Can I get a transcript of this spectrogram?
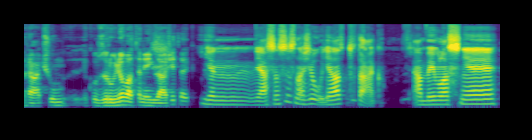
hráčům jako zrujnovat ten jejich zážitek? Jen já jsem se snažil udělat to tak, aby vlastně Uh,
